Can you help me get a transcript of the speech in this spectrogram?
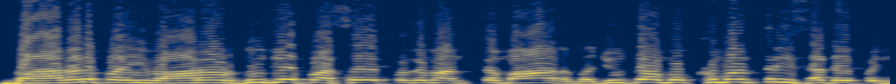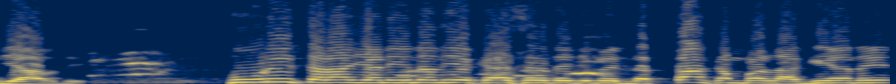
ਬਾਦਲ ਪਰਿਵਾਰ ਔਰ ਦੂਜੇ ਪਾਸੇ ਭਗਵੰਤ ਮਾਨ ਮੌਜੂਦਾ ਮੁੱਖ ਮੰਤਰੀ ਸਾਡੇ ਪੰਜਾਬ ਦੇ। ਪੂਰੀ ਤਰ੍ਹਾਂ ਯਾਨੀ ਇਹਨਾਂ ਦੀਆਂ ਕਹਿ ਸਕਦੇ ਜਿਵੇਂ ਲੱਤਾਂ ਕੰਬਣ ਲੱਗੀਆਂ ਨੇ,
